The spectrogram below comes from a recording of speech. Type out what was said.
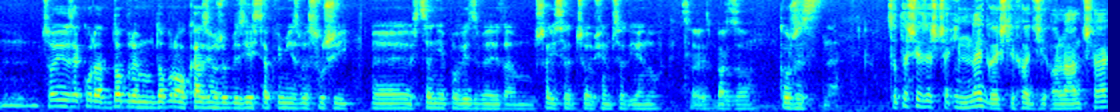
m, co jest akurat dobrym, dobrą okazją, żeby zjeść całkiem niezłe sushi e, w cenie powiedzmy tam 600 czy 800 jenów, co jest bardzo korzystne. Co też jest jeszcze innego, jeśli chodzi o lunche.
